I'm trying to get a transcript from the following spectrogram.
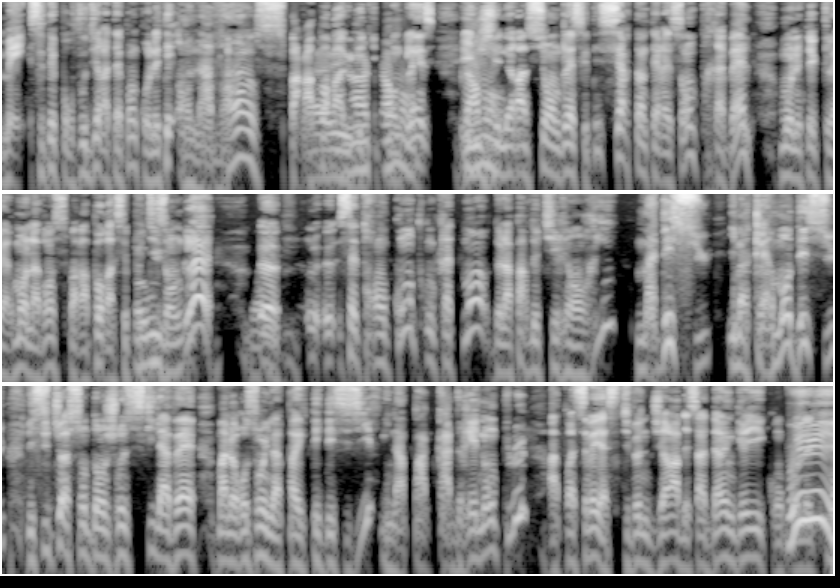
Mais c'était pour vous dire à tel point qu'on était en avance par rapport à une équipe anglaise et une génération anglaise qui était certes intéressante, très belle, mais on était clairement en avance par rapport à ces petits Anglais. Euh, euh, cette rencontre concrètement de la part de Thierry Henry m'a déçu. Il m'a clairement déçu. Les situations dangereuses qu'il avait, malheureusement, il n'a pas été décisif. Il n'a pas cadré non plus. Après, c'est vrai, il y a Steven Gerrard et sa dinguerie. Oui,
